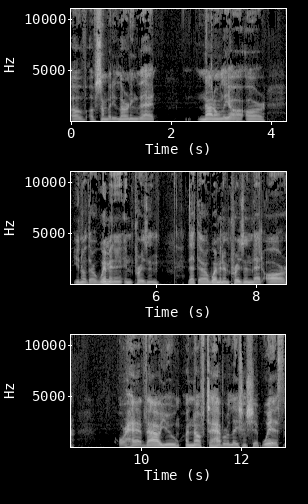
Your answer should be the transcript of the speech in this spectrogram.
of of somebody learning that not only are are you know there are women in, in prison, that there are women in prison that are or have value enough to have a relationship with,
